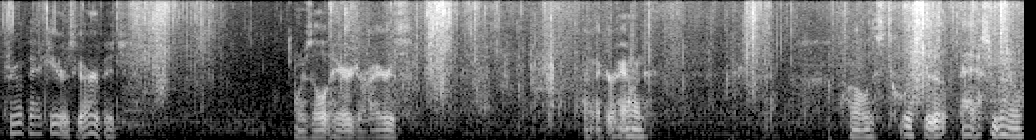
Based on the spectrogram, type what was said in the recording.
threw it back here as garbage. There's old hair dryers on the ground. All this twisted up ass metal.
